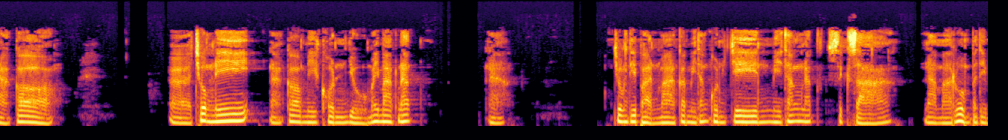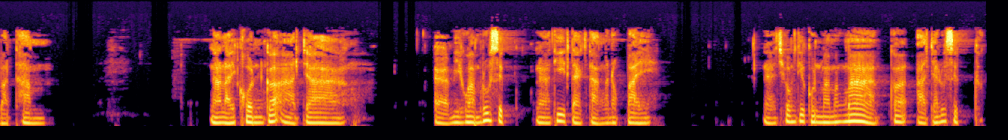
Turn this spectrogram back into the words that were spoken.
นะก็ช่วงนี้นะก็มีคนอยู่ไม่มากนักนะช่วงที่ผ่านมาก็มีทั้งคนจีน มีทั้งนักศึกษานะมาร่วมปฏิบัติธรรม นะหลายคนก็อาจจะมีความรู้สึกนะที่แตกต่างกันออกไปนะช่วงที่คนมามาก ๆ ก็อาจจะรู้สึกคึก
